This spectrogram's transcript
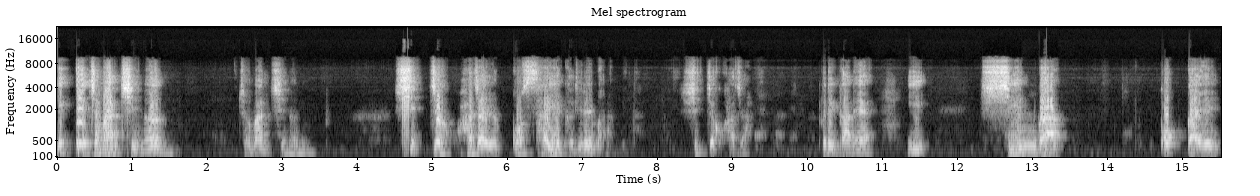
이때 저만치는 저만치는 시적 화자의 꽃 사이의 거리를 말합니다. 시적 화자. 그러니까 이 시인과 꽃과의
